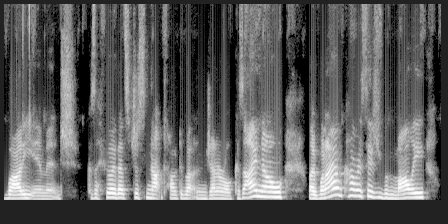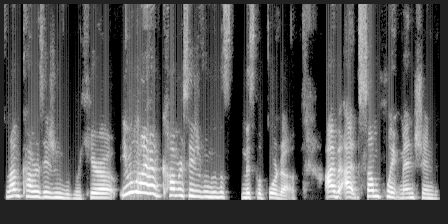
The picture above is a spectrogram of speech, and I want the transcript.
body image? Because I feel like that's just not talked about in general. Because I know, like, when I have conversations with Mali, when I have conversations with Wakira, even when I have conversations with Miss, LaPorta, I've at some point mentioned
